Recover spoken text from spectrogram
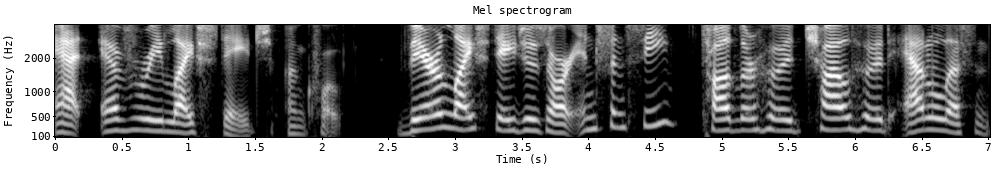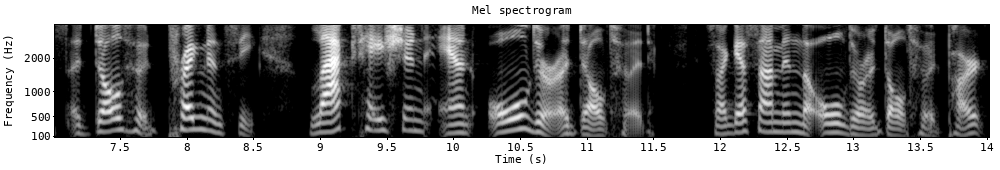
at every life stage, unquote. Their life stages are infancy, toddlerhood, childhood, adolescence, adulthood, pregnancy, lactation, and older adulthood. So I guess I'm in the older adulthood part.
